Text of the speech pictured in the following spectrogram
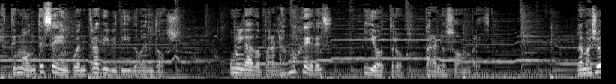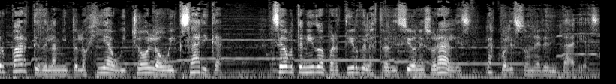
Este monte se encuentra dividido en dos, un lado para las mujeres y otro para los hombres. La mayor parte de la mitología huichol o huixárica se ha obtenido a partir de las tradiciones orales, las cuales son hereditarias.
